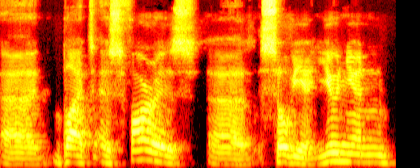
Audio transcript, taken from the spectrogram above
uh, but as far as uh, Soviet Union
